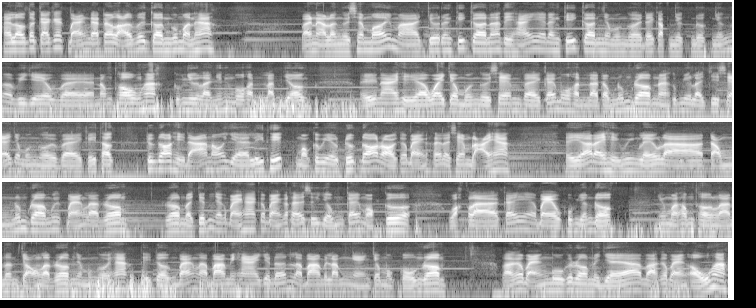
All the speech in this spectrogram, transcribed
Hello tất cả các bạn đã trở lại với kênh của mình ha. Bạn nào là người xem mới mà chưa đăng ký kênh á, thì hãy đăng ký kênh nha mọi người để cập nhật được những ờ, video về nông thôn ha Cũng như là những mô hình làm vườn. Thì nay thì ờ, quay cho mọi người xem về cái mô hình là trồng núm rơm nè cũng như là chia sẻ cho mọi người về kỹ thuật. Trước đó thì đã nói về lý thuyết một cái video trước đó rồi các bạn có thể là xem lại ha. Thì ở đây thì nguyên liệu là trồng núm rơm các bạn là rơm. Rơm là chính nha các bạn ha các bạn có thể sử dụng cái mọt cưa hoặc là cái bèo cũng vẫn được nhưng mà thông thường là nên chọn là rơm nha mọi người ha. Thị trường bán là 32 cho đến là 35 ngàn cho một cuộn rơm. Và các bạn mua cái rơm này về và các bạn ủ ha.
